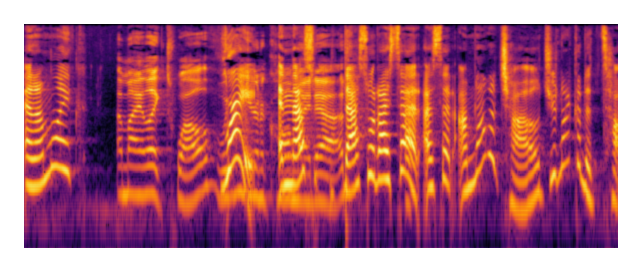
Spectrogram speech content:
And I'm like, Am I like 12? right. You're going to call and my that's, dad. that's what I said. I said, I'm not a child. You're not going to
